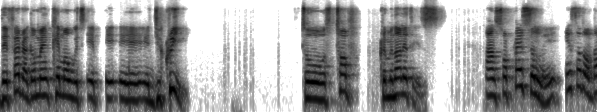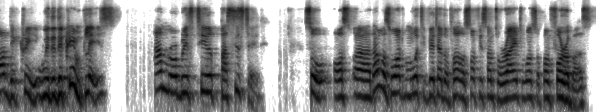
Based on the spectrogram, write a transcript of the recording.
the federal government came up with a, a, a decree to stop criminalities. And surprisingly, instead of that decree, with the decree in place, armed robbery still persisted. So uh, that was what motivated the force officer to write Once Upon Four Robbers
